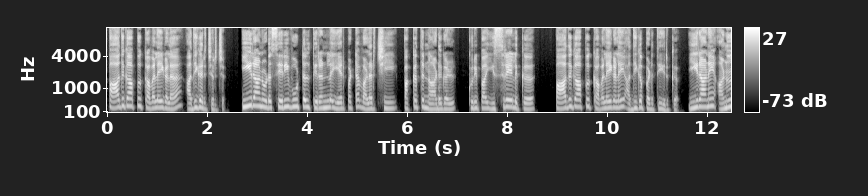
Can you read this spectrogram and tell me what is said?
பாதுகாப்பு கவலைகளை அதிகரிச்சிருச்சு. ஈரானோட செறிவூட்டல் திறன்ல ஏற்பட்ட வளர்ச்சி பக்கத்து நாடுகள் குறிப்பா இஸ்ரேலுக்கு பாதுகாப்பு கவலைகளை அதிகப்படுத்தி இருக்கு. ஈரானை அணு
